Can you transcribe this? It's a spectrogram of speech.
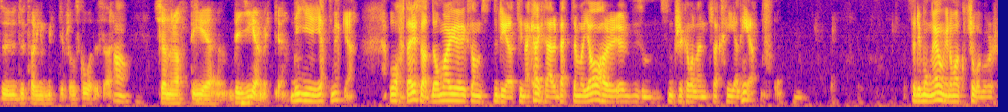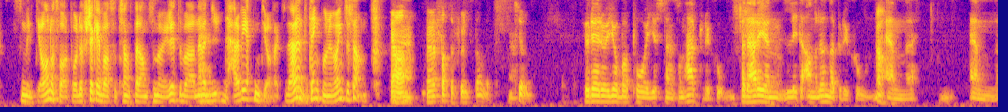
du, du tar in mycket från skådisar. Ja. Känner du att det, det ger mycket? Det ger jättemycket. Och ofta är det så att de har ju liksom studerat sina karaktärer bättre än vad jag har, liksom, som försöker hålla en slags helhet. Det. Så det är många gånger de har frågor som inte jag har något svar på. Då försöker jag vara så transparent som möjligt och bara, nej men det här vet inte jag faktiskt. Det här har jag inte tänkt på, men det var intressant. Ja, jag fattar fullständigt. Kul. Hur är det att jobba på just en sån här produktion? För det här är ju en lite annorlunda produktion Ja. än, än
